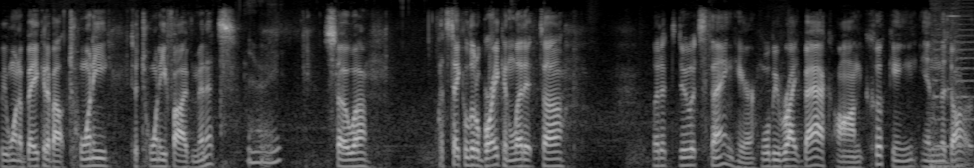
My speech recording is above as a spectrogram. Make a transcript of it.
We want to bake it about 20 to 25 minutes. All right. So uh, let's take a little break and let it uh, let it do its thing here. We'll be right back on cooking in the dark.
